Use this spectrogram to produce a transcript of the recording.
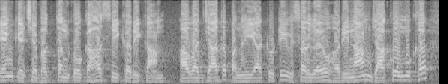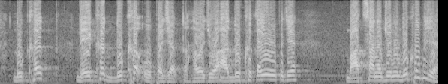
એમ કે છે, ભક્તન કો કહા સી કરી કામ. આવા જાત પનૈયા તૂટી વિસર્ગયો હરિનામ જાકો મુખ દુઃખ દેખ દુઃખ ઉપજત. હવે જો આ દુઃખ કયું ઉપજે? બાદશાહને જોઈને દુઃખ ઉપજે?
